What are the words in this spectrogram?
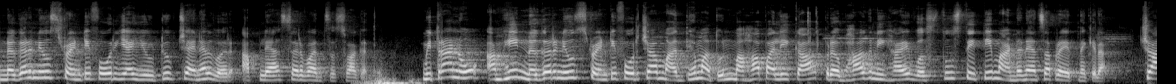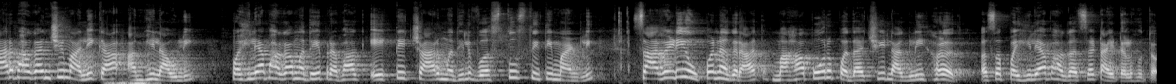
नगर न्यूज ट्वेंटी फोर या यूट्यूब चॅनलवर आपल्या सर्वांचं स्वागत. मित्रांनो आम्ही नगर न्यूज ट्वेंटी फोरच्या माध्यमातून महापालिका प्रभागनिहाय वस्तुस्थिती मांडण्याचा प्रयत्न केला. चार भागांची मालिका आम्ही लावली. पहिल्या भागामध्ये प्रभाग एक ते चार मधील वस्तुस्थिती मांडली. सावेडी उपनगरात महापौर पदाची लागली हळद असं पहिल्या भागाचं टायटल होतं.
